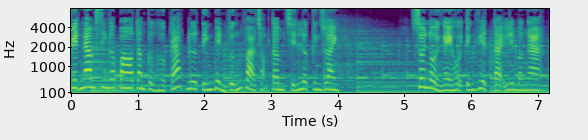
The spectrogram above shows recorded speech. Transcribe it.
Việt Nam Singapore tăng cường hợp tác đưa tính bền vững vào trọng tâm chiến lược kinh doanh. Sôi nổi ngày hội tiếng Việt tại Liên bang Nga.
